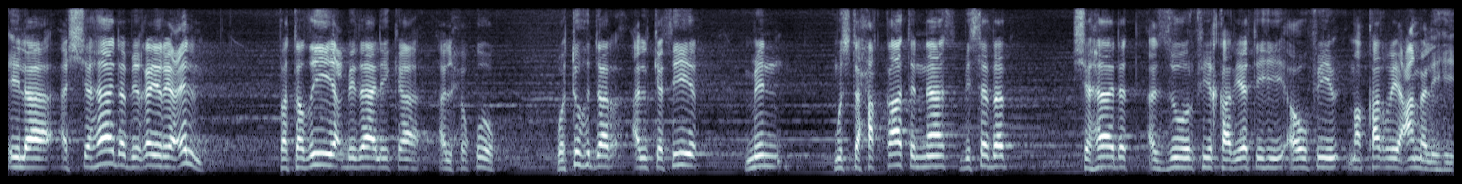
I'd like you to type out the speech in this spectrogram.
إلى الشهادة بغير علم فتضيع بذلك الحقوق وتهدر الكثير من مستحقات الناس بسبب شهادة الزور في قريته أو في مقر عمله.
